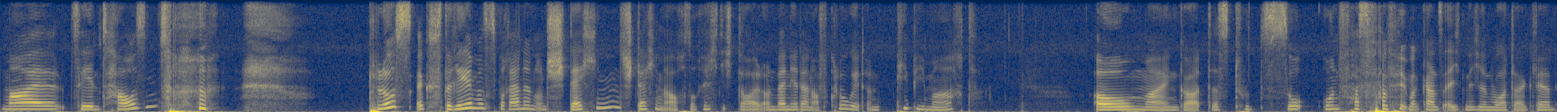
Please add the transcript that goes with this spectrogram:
mal 10.000 Plus extremes Brennen und Stechen. Stechen auch so richtig doll. Und wenn ihr dann auf Klo geht und Pipi macht, oh mein Gott, das tut so unfassbar weh. Man kann es echt nicht in Worte erklären.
